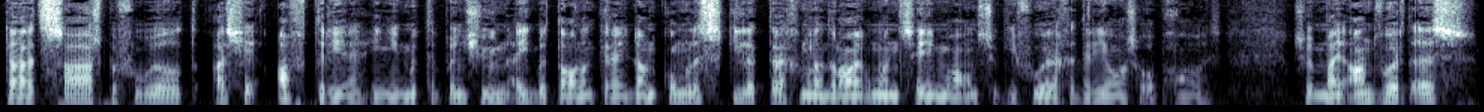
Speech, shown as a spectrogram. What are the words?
dat SARS byvoorbeeld as jy aftree en jy moet 'n pensioenuitbetaling kry, dan kom hulle skielik terug en hulle draai om en sê maar ons soek die vorige 3 jaar se opgawes. So my antwoord is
